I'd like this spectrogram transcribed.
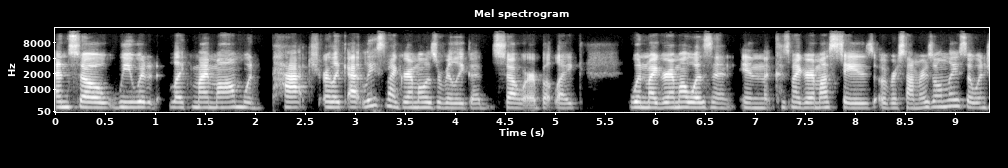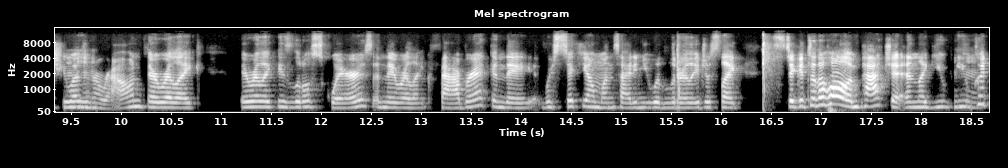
And so we would like my mom would patch or like at least my grandma was a really good sewer, but like when my grandma wasn't in because my grandma stays over summers only. So when she mm-hmm. wasn't around, there were like there were like these little squares and they were like fabric and they were sticky on one side and you would literally just like stick it to the hole and patch it. And like you mm-hmm. you could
